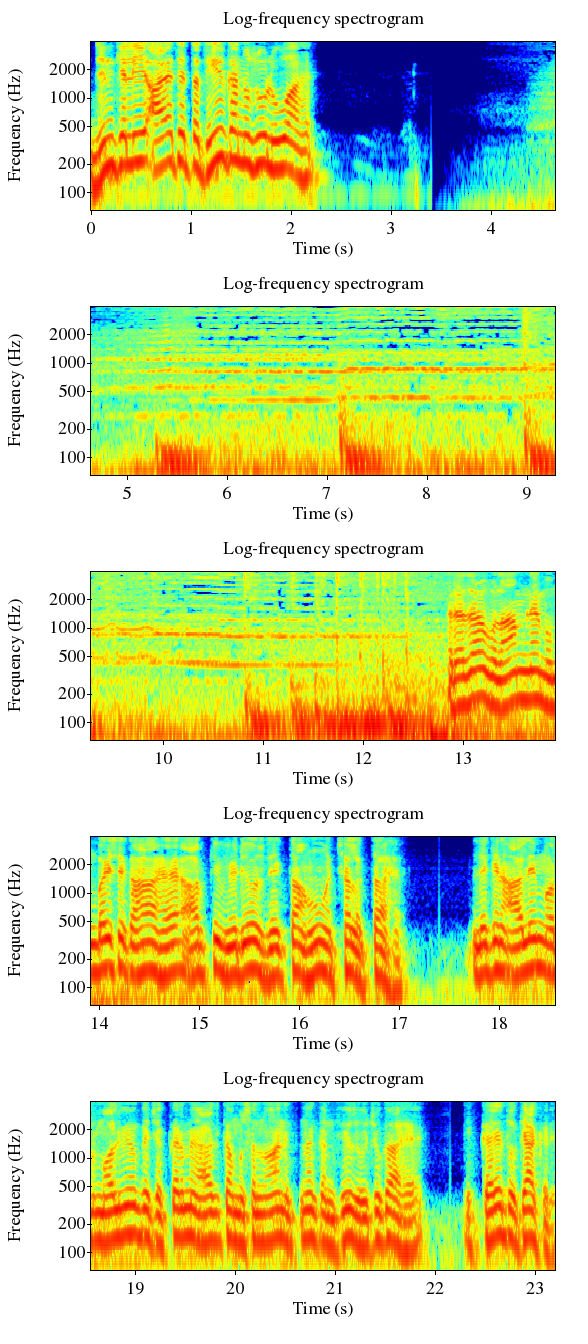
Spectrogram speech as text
جن کے لیے آئے تھے تطہیر کا نزول ہوا ہے۔ رضا غلام نے ممبئی سے کہا ہے، آپ کی ویڈیوز دیکھتا ہوں اچھا لگتا ہے۔ لیکن عالم اور مولویوں کے چکر میں آج کا مسلمان اتنا کنفیوز ہو چکا ہے کہ کرے تو کیا کرے۔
